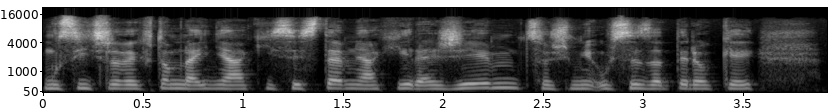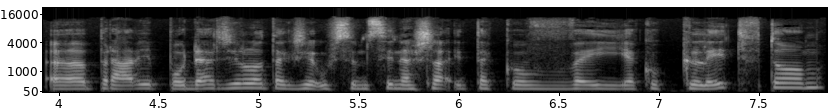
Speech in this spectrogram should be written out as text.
musí člověk v tom najít nějaký systém, nějaký režim, což mě už se za ty roky uh, právě podařilo, takže už jsem si našla i takový jako klid v tom. Uh,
